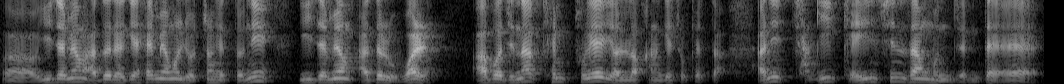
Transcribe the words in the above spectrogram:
어, 이재명 아들에게 해명을 요청했더니 이재명 아들 왈 아버지나 캠프에 연락하는 게 좋겠다. 아니 자기 개인 신상 문제인데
